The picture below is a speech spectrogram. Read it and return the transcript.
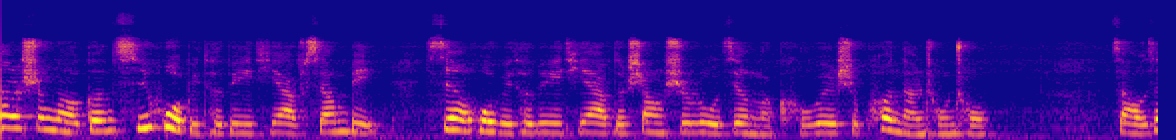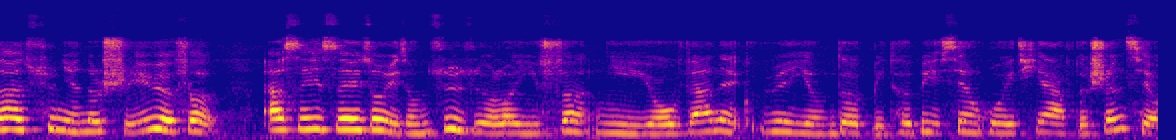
但是呢，跟期货比特币 ETF 相比，现货比特币 ETF 的上市路径呢可谓是困难重重。早在去年的十一月份，SEC 就已经拒绝了一份拟由 VanEck 运营的比特币现货 ETF 的申请。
